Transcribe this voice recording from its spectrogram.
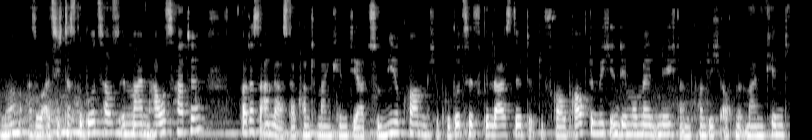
Ne? Also als ich das Geburtshaus in meinem Haus hatte, war das anders. Da konnte mein Kind ja zu mir kommen. Ich habe Geburtshilfe geleistet. Die Frau brauchte mich in dem Moment nicht. Dann konnte ich auch mit meinem Kind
